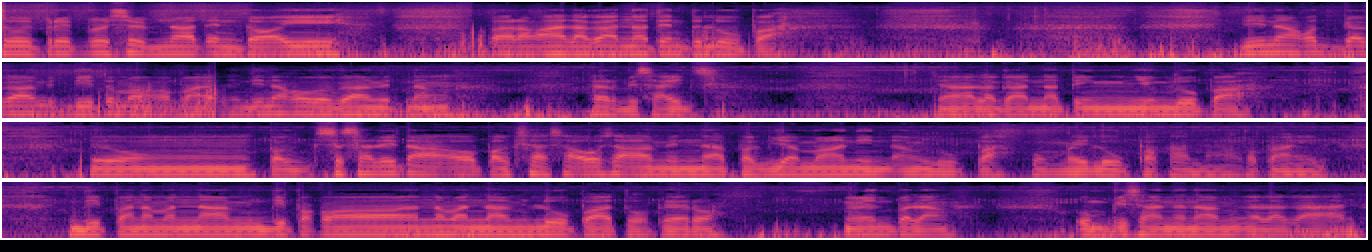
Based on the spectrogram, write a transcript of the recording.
So, i-preserve natin to ay parang alagaan natin to lupa. Hindi na ako gagamit dito mga kapatid. Hindi na ako gagamit ng herbicides. Kaya alagaan natin yung lupa. Yung pagsasalita o pagsasao sa amin na pagyamanin ang lupa kung may lupa ka mga kapatid. Hindi pa naman namin, hindi pa ko naman namin lupa to pero ngayon pa lang umpisa na namin alagaan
